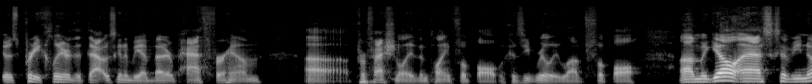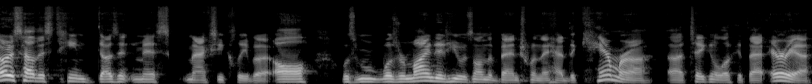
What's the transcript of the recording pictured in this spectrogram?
it was pretty clear that that was going to be a better path for him uh, professionally than playing football because he really loved football. Uh, Miguel asks, "Have you noticed how this team doesn't miss Maxi Kleber at all? Was was reminded he was on the bench when they had the camera uh, taking a look at that area.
